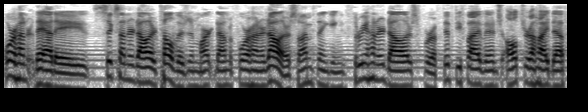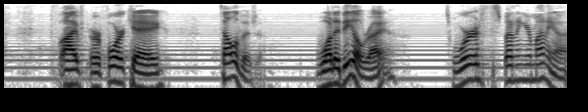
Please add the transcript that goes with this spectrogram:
400 they had a $600 television marked down to $400. So I'm thinking $300 for a 55 inch ultra high def 5 or 4K television. What a deal, right? It's worth spending your money on.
